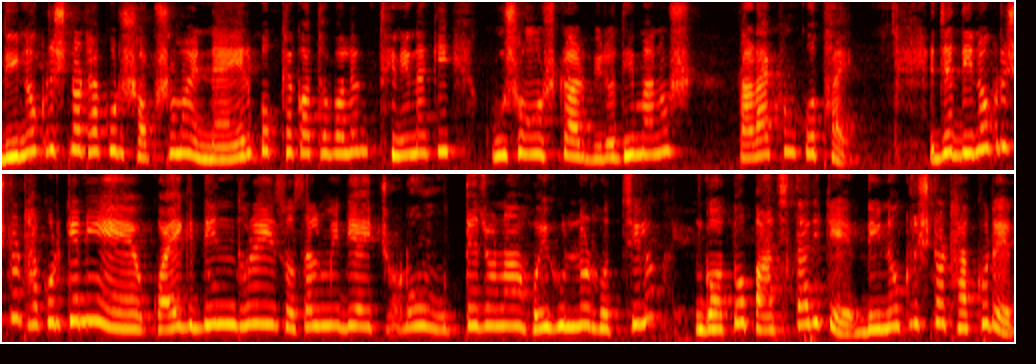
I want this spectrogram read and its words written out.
দীনকৃষ্ণ ঠাকুর সবসময় ন্যায়ের পক্ষে কথা বলেন, তিনি নাকি কুসংস্কার বিরোধী মানুষ, তারা এখন কোথায়? যে দীনকৃষ্ণ ঠাকুরকে নিয়ে কয়েকদিন ধরেই সোশ্যাল মিডিয়ায় চরম উত্তেজনা, হৈহুল্লোড় হচ্ছিল। গত পাঁচ তারিখে দীনকৃষ্ণ ঠাকুরের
